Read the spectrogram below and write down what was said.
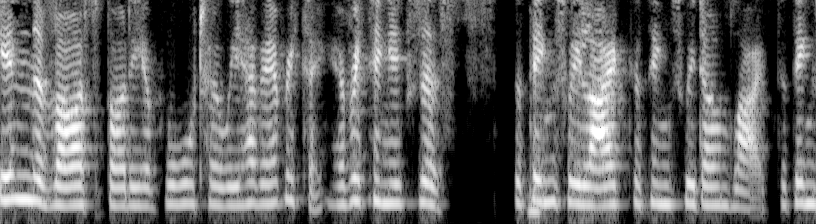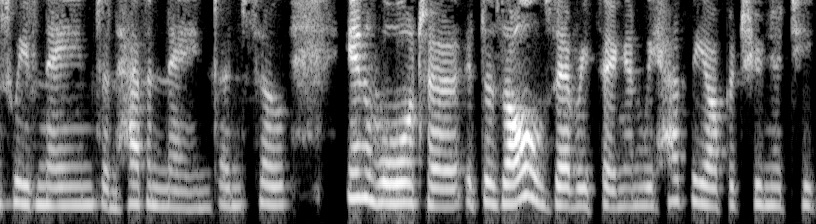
in the vast body of water, we have everything. Everything exists. The mm. things we like, the things we don't like, the things we've named and haven't named. And so in water, it dissolves everything, and we have the opportunity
